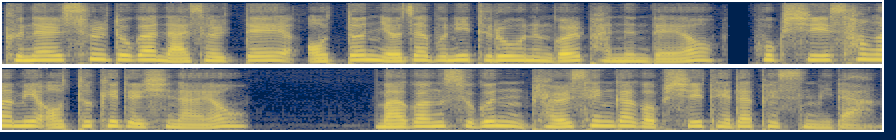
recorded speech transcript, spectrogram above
그날 술도가 나설 때 어떤 여자분이 들어오는 걸 봤는데요. 혹시 성함이 어떻게 되시나요? 마광숙은 별 생각 없이 대답했습니다.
